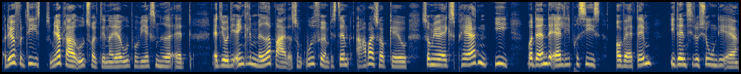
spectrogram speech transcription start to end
Og det er jo fordi, som jeg plejer at udtrykke det, når jeg er ude på virksomheder, at, at det er jo de enkelte medarbejdere, som udfører en bestemt arbejdsopgave, som jo er eksperten i, hvordan det er lige præcis at være dem i den situation, de er.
